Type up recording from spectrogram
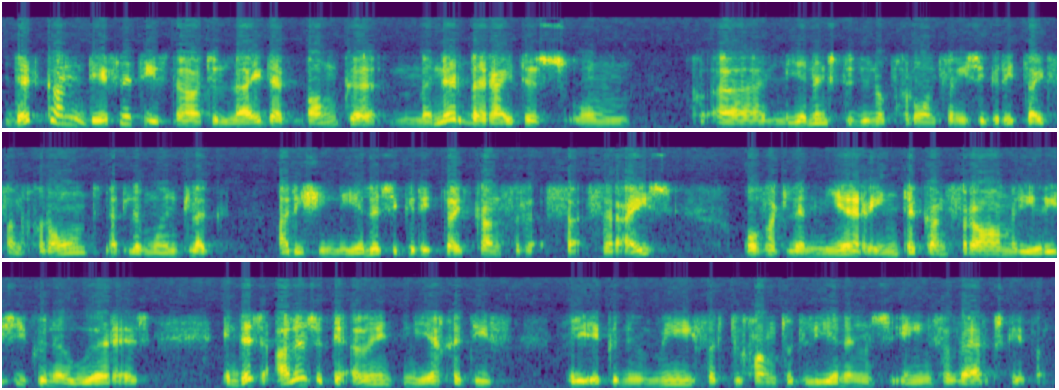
dit kan definitief daartoe lei dat banke minder bereid is om uh lenings te doen op grond van die sekuriteit van grond, dat hulle moontlik addisionele sekuriteit kan ver, ver, vereis of dat hulle meer rente kan vra omdat die risiko nou hoër is. En dis alles op die ou end negatief vir die ekonomie, vir toegang tot lenings en vir werkskeping.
